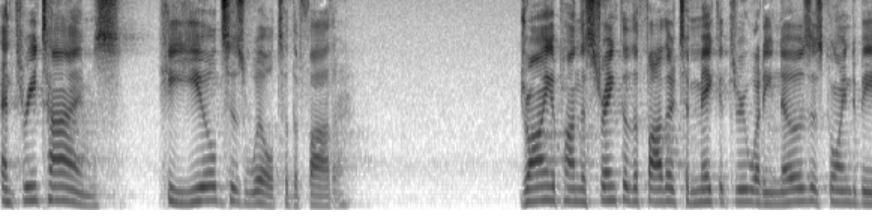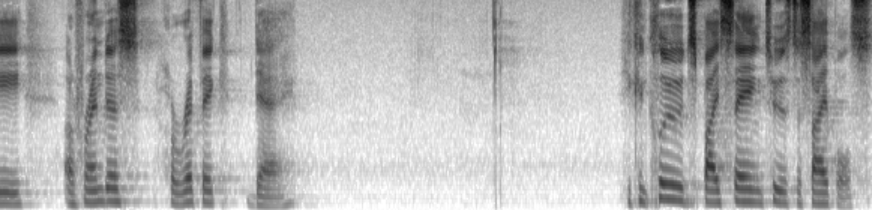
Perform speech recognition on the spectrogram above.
and three times, he yields his will to the Father. drawing upon the strength of the Father to make it through what he knows is going to be a horrendous, horrific day. He concludes by saying to his disciples,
